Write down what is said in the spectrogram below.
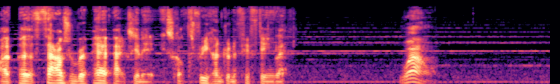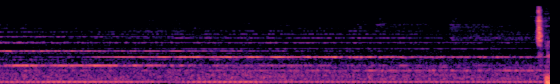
I put a thousand repair packs in it. It's got 315 left. wow. So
